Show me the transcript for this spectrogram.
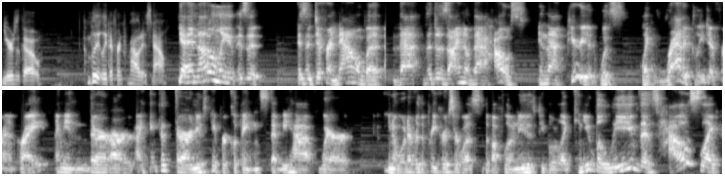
years ago completely different from how it is now. Yeah, and not only is it is it different now, but that the design of that house in that period was like radically different, right? I mean, there are I think that there are newspaper clippings that we have where you know, whatever the precursor was to the Buffalo News, people were like, can you believe this house? Like,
